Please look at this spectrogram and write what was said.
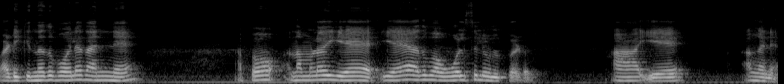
പഠിക്കുന്നത് പോലെ തന്നെ അപ്പോൾ നമ്മൾ എ എ അത് വവ്വൽസിൽ ഉൾപ്പെടും. ആ എ അങ്ങനെ.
